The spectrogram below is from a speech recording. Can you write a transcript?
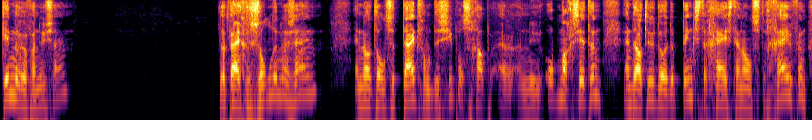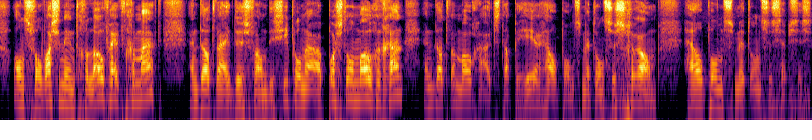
kinderen van u zijn. Dat wij gezondenen zijn. En dat onze tijd van discipelschap er nu op mag zitten. En dat u door de Pinkstergeest en ons te geven, ons volwassen in het geloof heeft gemaakt. En dat wij dus van discipel naar apostel mogen gaan. En dat we mogen uitstappen. Heer, help ons met onze schroom. Help ons met onze sepsis.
